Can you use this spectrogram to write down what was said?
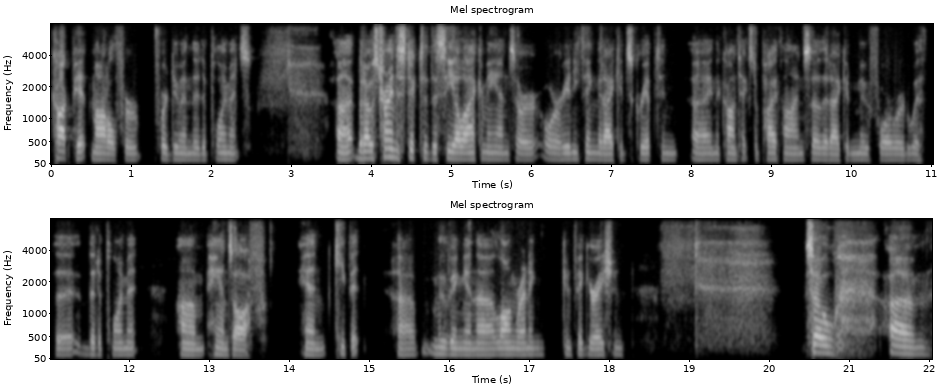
cockpit model for for doing the deployments. Uh, but I was trying to stick to the CLI commands or or anything that I could script in uh, in the context of Python so that I could move forward with the the deployment um, hands off and keep it uh, moving in a long running configuration. So, um,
